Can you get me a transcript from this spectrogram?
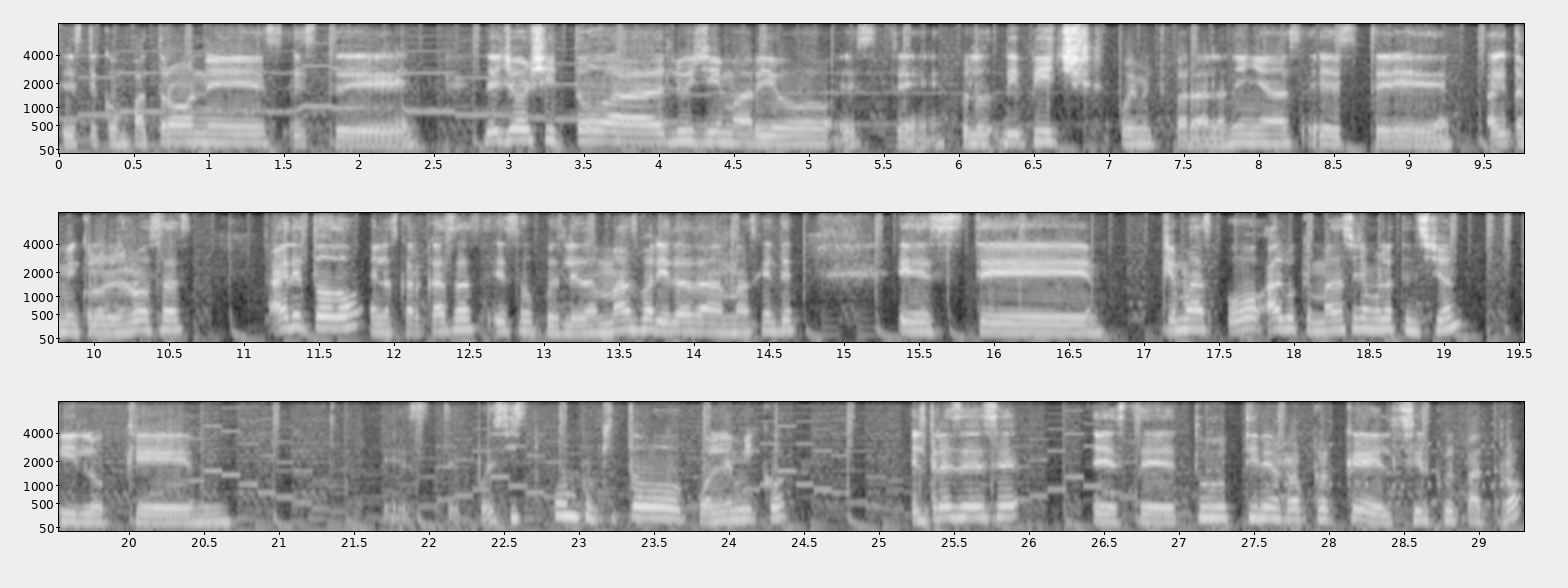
este con patrones, este de Yoshi, Toa, Luigi, Mario, este, pues de Peach, obviamente para las niñas, este, hay también colores rosas. Hay de todo en las carcasas, eso pues le da más variedad a más gente. Este, ¿qué más? O algo que más llamó la atención y lo que este, pues sí estuvo un poquito polémico. El 3DS, este, tú tienes Rob, creo que el Circle Pad Pro,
